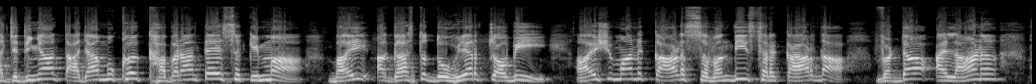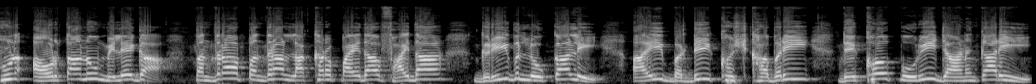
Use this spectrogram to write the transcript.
ਅੱਜ ਦੀਆਂ ਤਾਜ਼ਾ ਮੁੱਖ ਖਬਰਾਂ ਤੇ ਸਕੀਮਾਂ। 22 ਅਗਸਤ 2024 ਆਯੁਸ਼ਮਾਨ ਕਾਰਡ ਸੰਬੰਧੀ ਸਰਕਾਰ ਦਾ ਵੱਡਾ ਐਲਾਨ। ਹੁਣ ਔਰਤਾਂ ਨੂੰ ਮਿਲੇਗਾ 15-15 ਲੱਖ ਰੁਪਏ ਦਾ ਫਾਇਦਾ ਗਰੀਬ ਲੋਕਾਂ ਲਈ ਆਈ ਵੱਡੀ ਖੁਸ਼ਖਬਰੀ। ਦੇਖੋ ਪੂਰੀ ਜਾਣਕਾਰੀ।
